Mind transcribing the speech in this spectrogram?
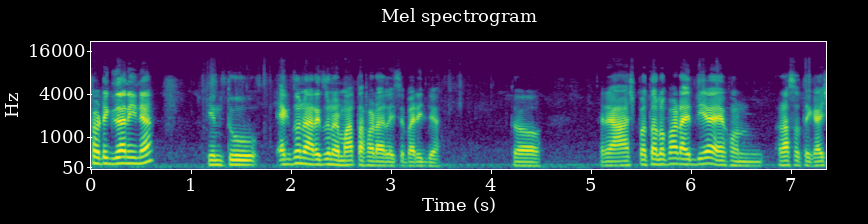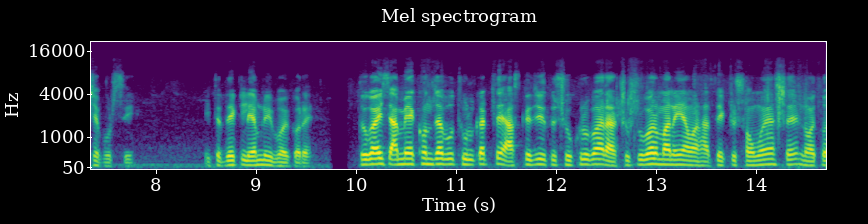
সঠিক জানি না, কিন্তু একজন আরেকজনের মাথা ফাড়া লাইছে বাড়ি দিয়া। তো হাসপাতালও পাঠাই দিয়া এখন রাস্তা থেকে আইসা পড়ছি। এটা দেখলে এমনি ভয় করে। তো গাইস আমি এখন যাব চুল কাটতে। আজকে যেহেতু শুক্রবার, আর শুক্রবার মানেই আমার হাতে একটু সময় আছে, নয়তো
